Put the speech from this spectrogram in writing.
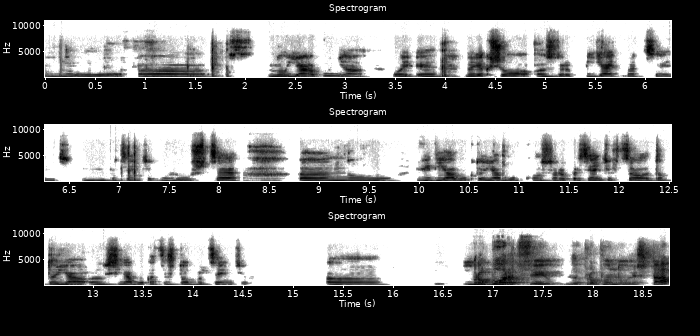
Ну, с- ну, яблуня, ой, е, ну, якщо е, 45% м, процентів груш це, е, ну, від яблук, то яблук 40%, це, тобто я, е, всі яблука це 100%. Е, і- Пропорцію пропонуєш, так?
